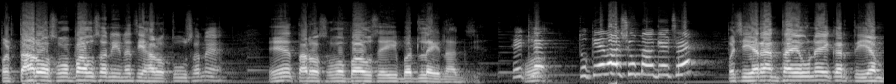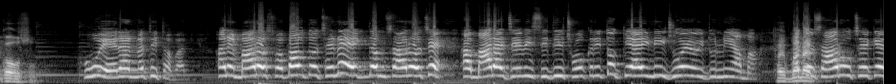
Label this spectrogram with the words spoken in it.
પણ તારો સ્વભાવ છે ને નથી સારો તું છે ને એ તારો સ્વભાવ છે એ બદલાઈ નાખજે. એટલે તું કેવા શું માંગે છે? પછી હેરાન થાય એવું નહીં કરતી એમ કહું છું. હું હેરાન નથી થવાની. અરે મારો સ્વભાવ તો છે ને એકદમ સારો છે. હા મારા જેવી સીધી છોકરી તો ક્યાંય નહીં જોઈ હોય દુનિયામાં. ભાઈ, તો સારું છે કે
